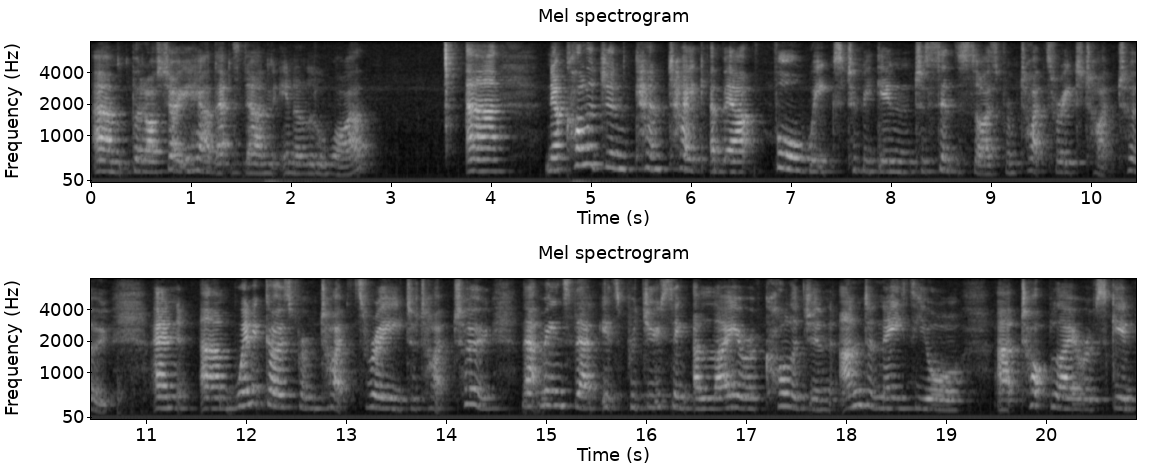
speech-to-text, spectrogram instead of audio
um, but I'll show you how that's done in a little while. Uh, now collagen can take about four weeks to begin to synthesize from type 3 to type 2 and um, when it goes from type 3 to type 2 that means that it's producing a layer of collagen underneath your uh, top layer of skin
